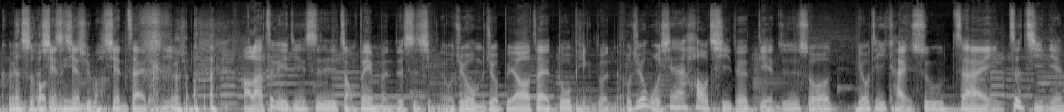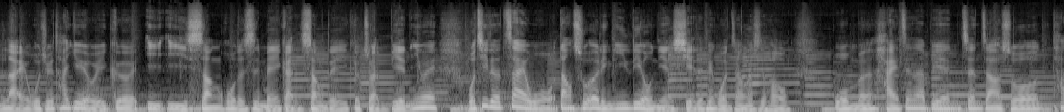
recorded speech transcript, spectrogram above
可以那时候的现信义区吗现现在的新一区。好了，这个已经是长辈们的事情了，我觉得我们就不要再多评论了。我觉得我现在好奇的点就是说，流体楷书在这几年来，我觉得它又有一个意义上或者是美感上的一个转变。因为我记得在我当初二零一六年写这篇文章的时候，我们还在那边挣扎说，它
